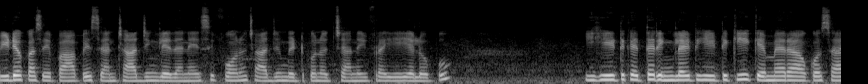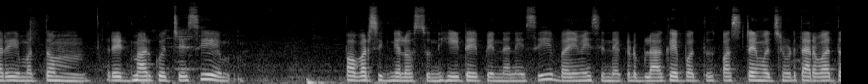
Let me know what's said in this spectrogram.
వీడియో కాసేపు ఆపేసాను. ఛార్జింగ్ లేదనేసి ఫోన్ ఛార్జింగ్ పెట్టుకొని వచ్చాను ఈ ఫ్రై అయ్యేలోపు. ఈ హీట్కి అయితే రింగ్ లైట్ హీట్కి కెమెరా ఒక్కోసారి మొత్తం రెడ్ మార్క్ వచ్చేసి పవర్ సిగ్నల్ వస్తుంది. హీట్ అయిపోయింది అనేసి భయం వేసింది అక్కడ బ్లాక్ అయిపోతుంది. ఫస్ట్ టైం వచ్చినప్పుడు తర్వాత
